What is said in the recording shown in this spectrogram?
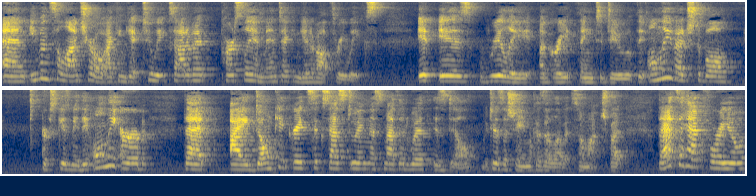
and even cilantro, I can get two weeks out of it. Parsley and mint, I can get about three weeks. It is really a great thing to do. The only vegetable, or excuse me, the only herb that I don't get great success doing this method with is dill, which is a shame because I love it so much. But that's a hack for you.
